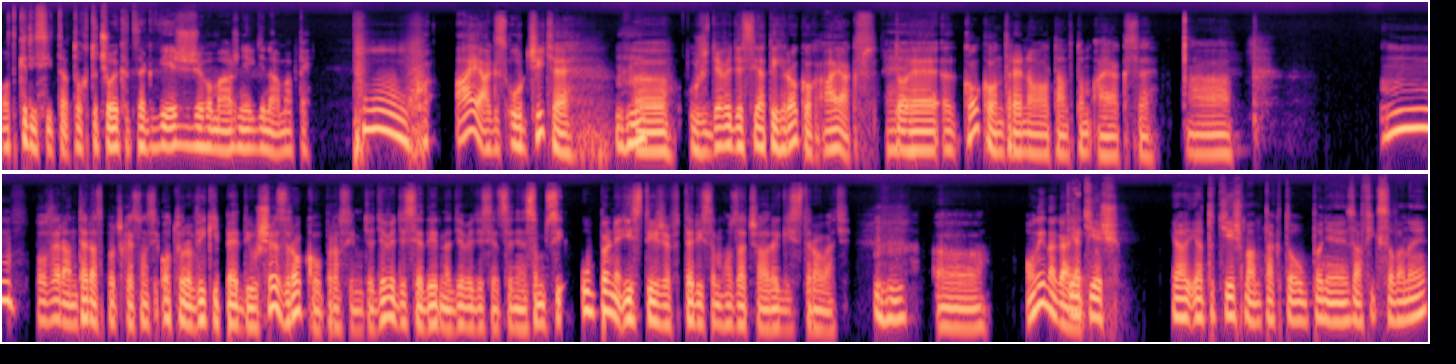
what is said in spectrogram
Odkedy si ta, tohto človeka tak vieš, že ho máš niekde na mape? Pú, Ajax určite. Mm-hmm. Uh, už v 90 rokoch Ajax. Hey. To je, eh, koľko on trénoval tam v tom Ajaxe? Uh, mm, pozerám teraz, počkaj, som si otvoril Wikipédiu. 6 rokov, prosím ťa, 91, 97. Som si úplne istý, že vtedy som ho začal registrovať. Mm-hmm. Uh, on inak aj... Ja tiež. Ja, ja to tiež mám takto úplne zafixované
